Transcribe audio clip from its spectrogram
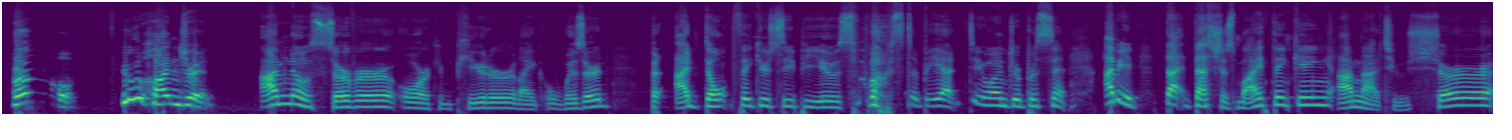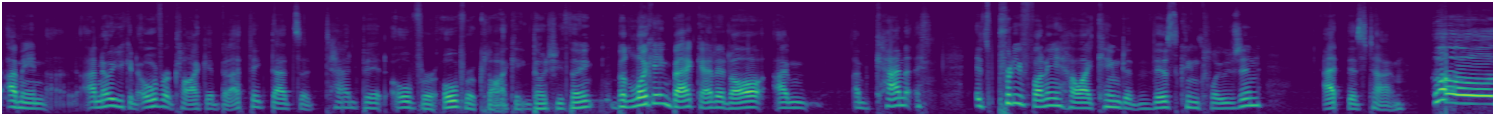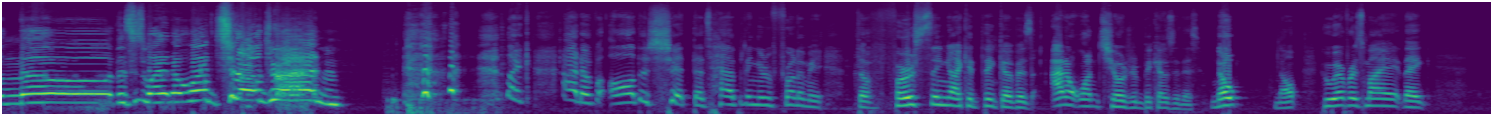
Bro, 200. I'm no server or computer like wizard, but I don't think your CPU is supposed to be at 200%. I mean, that that's just my thinking. I'm not too sure. I mean, I know you can overclock it, but I think that's a tad bit over overclocking, don't you think? But looking back at it all, I'm I'm kind of it's pretty funny how I came to this conclusion at this time. Oh no! This is why I don't want children! like, out of all the shit that's happening in front of me, the first thing I could think of is I don't want children because of this. Nope. Nope. Whoever's my, like,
